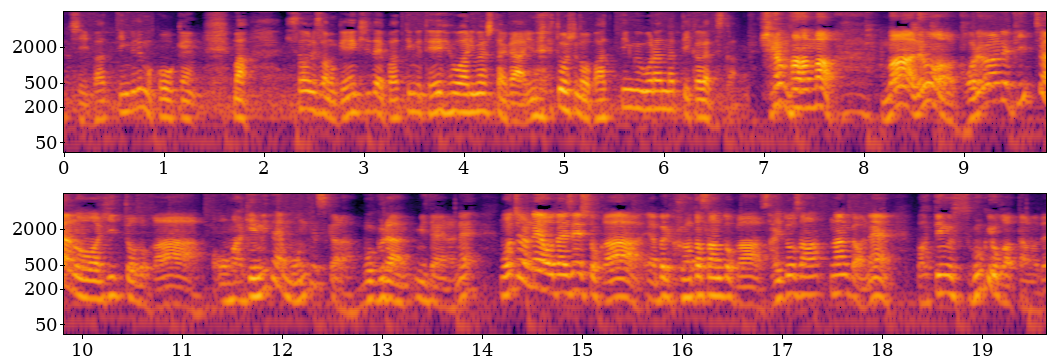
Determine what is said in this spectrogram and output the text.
ちバッティングでも貢献、まあ、久典さんも現役時代バッティング定評ありましたが井上投手のバッティングご覧になっていかがですか？いやまあまあまあでもこれはねピッチャーのヒットとかおまけみたいなもんですから僕らみたいなね。もちろんね大谷選手とかやっぱり桑田さんとか斎藤さんなんかはねバッティングすごく良かったので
